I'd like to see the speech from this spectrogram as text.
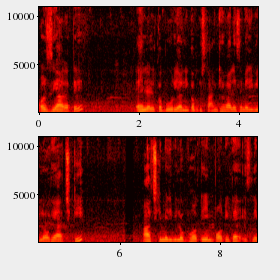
और ज़्यारत अहल कबूर, यानी कब्रिस्तान के हवाले से मेरी वीलॉग है आज की। आज की मेरी वीलॉग बहुत ही इम्पोर्टेंट है, इसलिए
